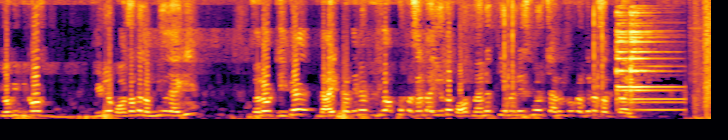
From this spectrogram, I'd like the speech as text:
क्योंकि बिकॉज़ वीडियो बहुत ज़्यादा लंबी हो जाएगी। चलो ठीक है लाइक कर देना। वीडियो आपको पसंद आई हो तो बहुत मेहनत की है मैंने इसमें और चैनल को कर देना सब्सक्राइब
